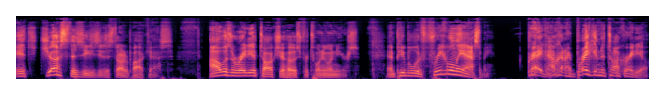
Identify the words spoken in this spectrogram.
It's just as easy to start a podcast. I was a radio talk show host for 21 years, and people would frequently ask me, Greg, how can I break into talk radio?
